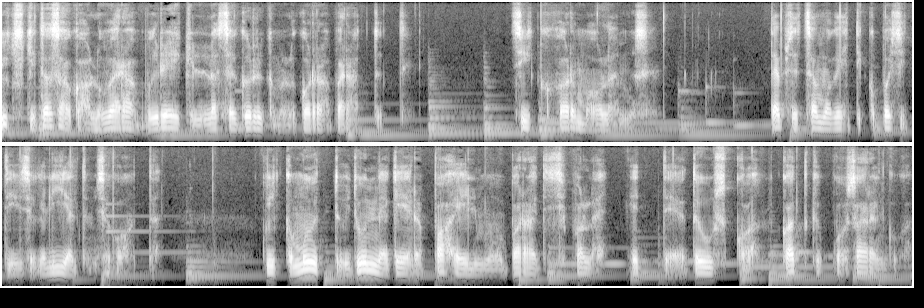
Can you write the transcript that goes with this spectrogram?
ükski tasakaaluvärav või reegel ei lase kõrgemale korrapäratut psüühokarma olemus. täpselt sama kehtib ka positiivsega liialdamise kohta. Kui ikka mõõtu või tunne keerab pahe ilmuma paradiisi pale ette ja tõus katkeb koos arenguga,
